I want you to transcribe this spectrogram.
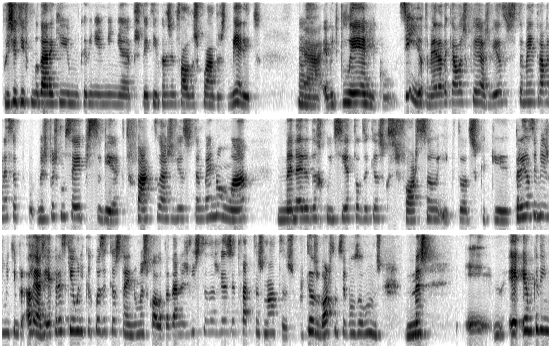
por isso eu tive que mudar aqui um bocadinho a minha perspectiva quando a gente fala dos quadros de mérito. Hum. Ah, é muito polémico. Sim, eu também era daquelas que às vezes também entrava nessa. Mas depois comecei a perceber que de facto às vezes também não há maneira de reconhecer todos aqueles que se esforçam e que todos que, que para eles é mesmo muito importante. Aliás, é, parece que é a única coisa que eles têm numa escola para dar nas vistas às vezes é de facto as notas, porque eles gostam de ser bons alunos, mas é, é, um bocadinho,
